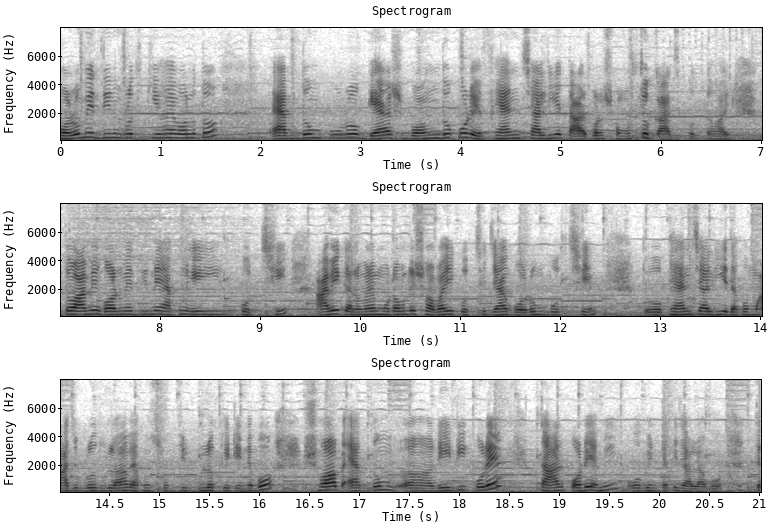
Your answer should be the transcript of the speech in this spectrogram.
গরমের দিনগুলোতে কী হয় বলো তো? একদম পুরো গ্যাস বন্ধ করে ফ্যান চালিয়ে তারপরে সমস্ত কাজ করতে হয়। তো আমি গরমের দিনে এখন এই করছি। আমি কেন? মানে মোটামুটি সবাই করছে, যা গরম পড়ছে। তো ফ্যান চালিয়ে দেখো মাছগুলো ধুলাম, এখন সবজিগুলো কেটে নেব। সব একদম রেডি করে তারপরে আমি ওভেনটাকে জ্বালাবো। তো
